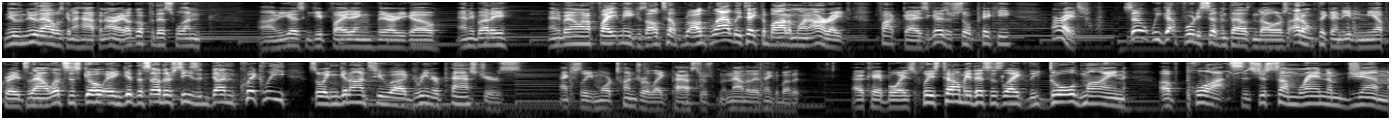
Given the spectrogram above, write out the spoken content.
Knew, knew that was going to happen. Alright, I'll go for this one. Um, you guys can keep fighting. There you go. Anybody? Anybody want to fight me? Because I'll tell. I'll gladly take the bottom one. All right. Fuck, guys. You guys are so picky. All right. So, we got $47,000. I don't think I need any upgrades now. Let's just go and get this other season done quickly so we can get on to uh, greener pastures. Actually, more tundra-like pastures now that I think about it. Okay, boys, please tell me this is like the gold mine of plots. It's just some random gem.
